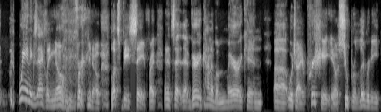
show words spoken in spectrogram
we ain't exactly known for you know let's be safe, right? And it's that, that very kind of American, uh, which I appreciate, you know, super liberty,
